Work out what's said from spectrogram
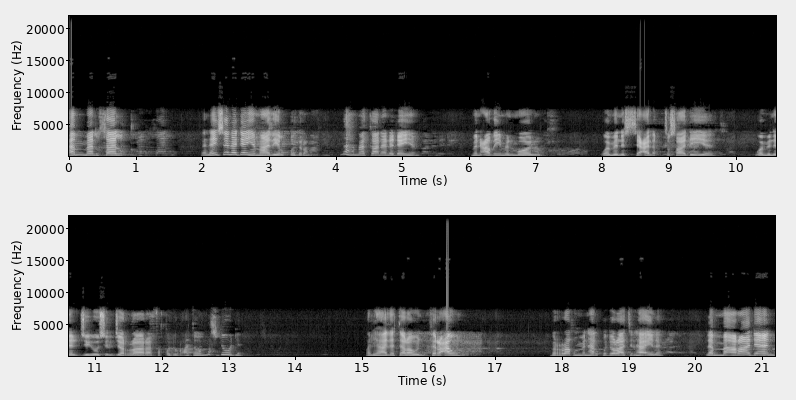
أما الخلق فليس لديهم هذه القدرة. مهما كان لديهم من عظيم الملك ومن السعة الاقتصادية ومن الجيوش الجرارة فقدراتهم محدودة. ولهذا ترون فرعون بالرغم من هالقدرات الهائلة لما أراد أن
